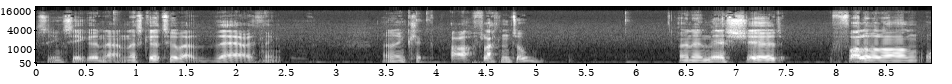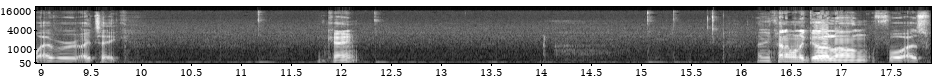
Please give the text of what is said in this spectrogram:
So you can see it go down. Let's go to about there, I think. And then click our flatten tool. And then this should follow along whatever I take. Okay. And you kind of want to go along for as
